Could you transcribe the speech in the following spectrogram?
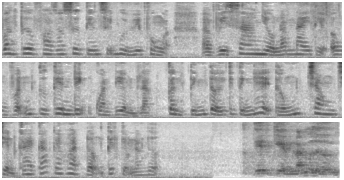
Vâng thưa Phó giáo sư tiến sĩ Bùi Huy Phùng ạ, à, vì sao nhiều năm nay thì ông vẫn cứ kiên định quan điểm là cần tính tới cái tính hệ thống trong triển khai các cái hoạt động tiết kiệm năng lượng? Tiết kiệm năng lượng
